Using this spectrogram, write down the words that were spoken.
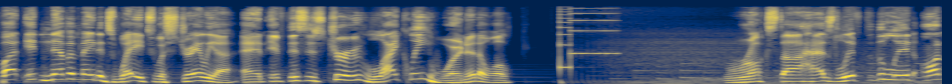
but it never made its way to Australia, and if this is true, likely won't at all. Rockstar has lifted the lid on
